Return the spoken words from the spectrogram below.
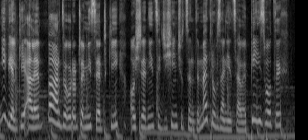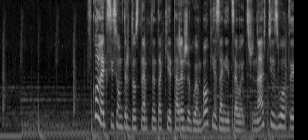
Niewielkie, ale bardzo urocze miseczki o średnicy 10 cm za niecałe 5 zł. Kolekcji są też dostępne takie talerze głębokie za niecałe 13 zł.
